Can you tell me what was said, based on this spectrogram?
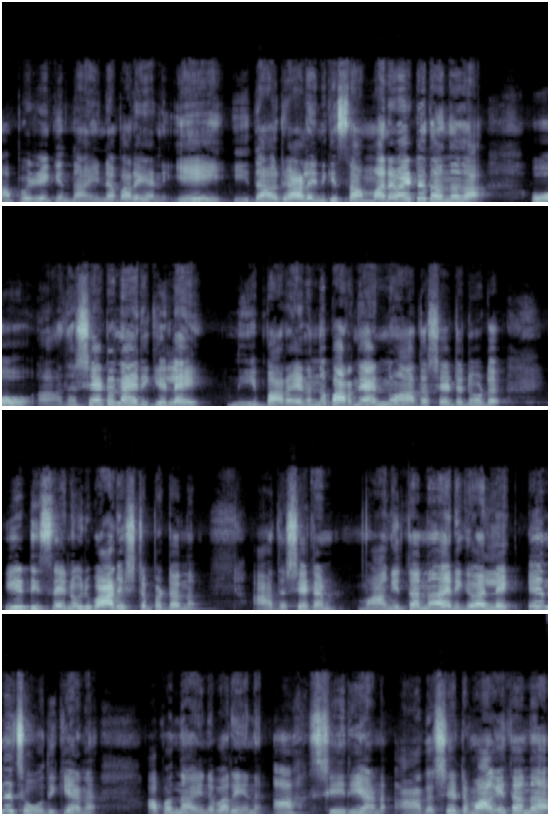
അപ്പോഴേക്കും നയന പറയാൻ ഏയ് ഇതാ ഒരാൾ എനിക്ക് സമ്മാനമായിട്ട് തന്നതാ. ഓ ആദർശേട്ടനായിരിക്കും അല്ലേ? നീ പറയണമെന്ന് പറഞ്ഞായിരുന്നു ആദർശേട്ടനോട്. ഈ ഡിസൈൻ ഒരുപാട് ഇഷ്ടപ്പെട്ടെന്ന്. ആദർശേട്ടൻ വാങ്ങിത്തന്നതായിരിക്കും അല്ലേ എന്ന് ചോദിക്കുകയാണ്. അപ്പം നയന പറയുന്നത് ആ ശരിയാണ്. ആദർശേട്ടൻ വാങ്ങി തന്നതാ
